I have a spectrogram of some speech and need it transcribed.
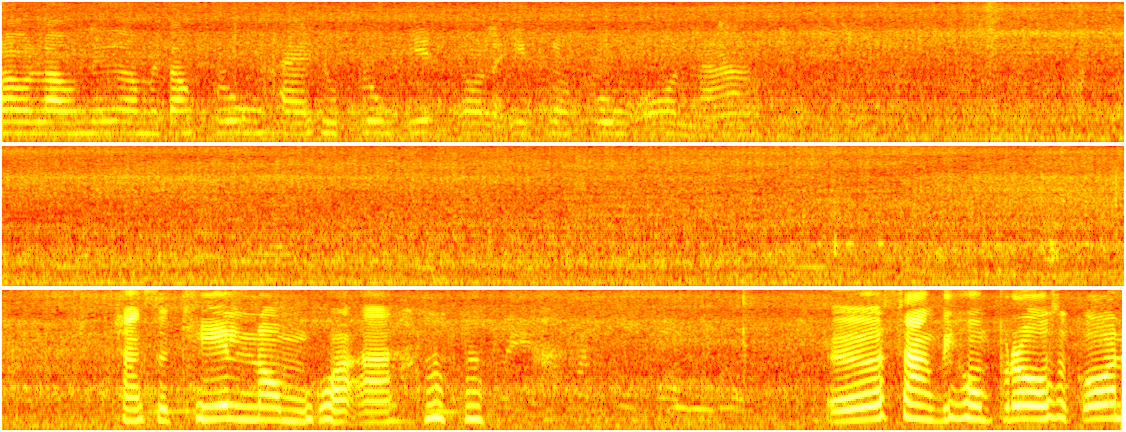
เกาเราเนื้อไม่ต้องปรุงให้ทุกปรุงอิดโอนละอิดเครื่องปรุงโอนนะทางสกีลนมกว่าอะ เออ สั่งที่โฮมโปรสกอน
